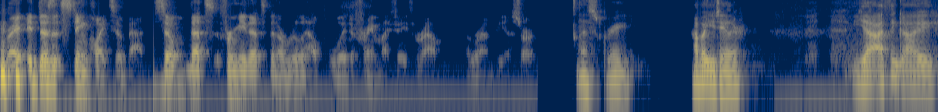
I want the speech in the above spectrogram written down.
right? It doesn't sting quite so bad. So that's for me, that's been a really helpful way to frame my faith around around BSR. That's great. How about you, Taylor? Yeah, I think I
